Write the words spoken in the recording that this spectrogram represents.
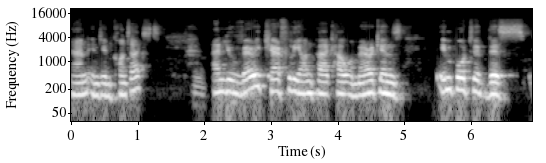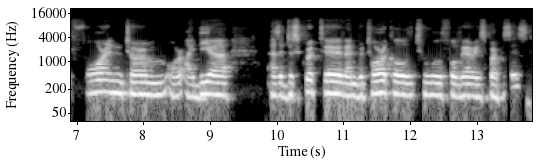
and Indian contexts. Mm. And you very carefully unpack how Americans imported this foreign term or idea as a descriptive and rhetorical tool for various purposes.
